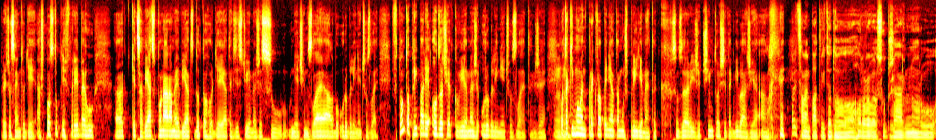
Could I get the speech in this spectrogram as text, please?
prečo sa im to deje. Až postupne v priebehu, eh, keď sa viac ponárame viac do toho deja, tak zistujeme, že sú niečím zlé alebo urobili niečo zlé. V tomto prípade od začiatku vieme, že urobili niečo zlé. Takže mm-hmm. o taký moment prekvapenia tam už prídeme, tak som zvedavý, že čím to ešte tak vyvážia. Ale... Predsa len patrí to do hororového subžárnoru uh,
